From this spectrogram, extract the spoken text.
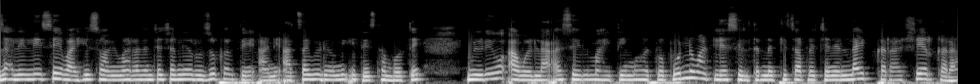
झालेली सेवा ही स्वामी महाराजांच्या चरणी रुजू करते आणि आजचा व्हिडिओ मी इथेच थांबवते. व्हिडिओ आवडला असेल माहिती महत्त्वपूर्ण वाटली असेल तर नक्कीच आपल्या चॅनेल लाईक करा शेअर करा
